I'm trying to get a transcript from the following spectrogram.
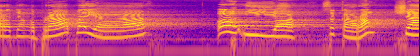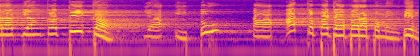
Syarat yang keberapa ya? Oh iya, sekarang syarat yang ketiga yaitu taat kepada para pemimpin.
